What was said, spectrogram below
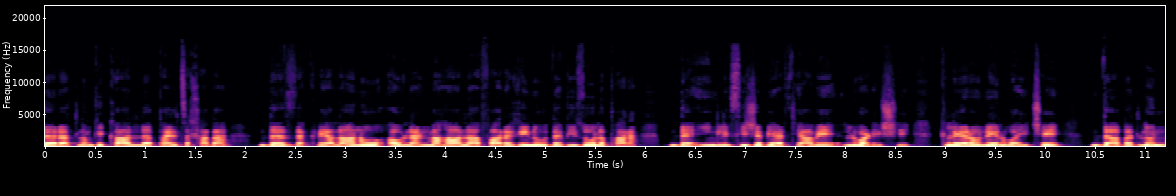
د راتلونکو کال له پیل څخه به د زکړیالانو او لړمحاله فارغینو د ویزو لپاره د انګلیسي ژبې اړتیاوې لوړ شي کلیر اونیل وایي چې دا بدلون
